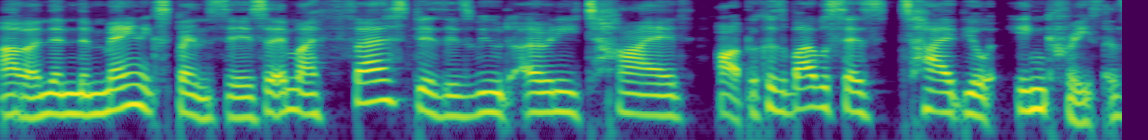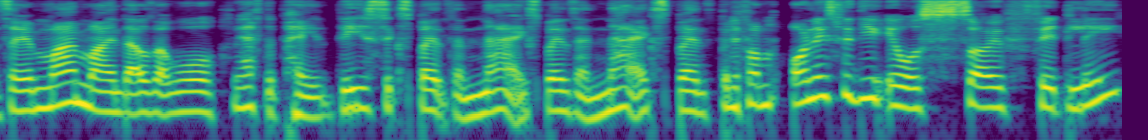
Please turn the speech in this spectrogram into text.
um, and then the main expenses. So in my first business, we would only tithe up because the Bible says tithe your increase. And so in my mind, I was like, well, we have to pay this expense and that expense and that expense. But if I'm honest with you, it was so fiddly.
